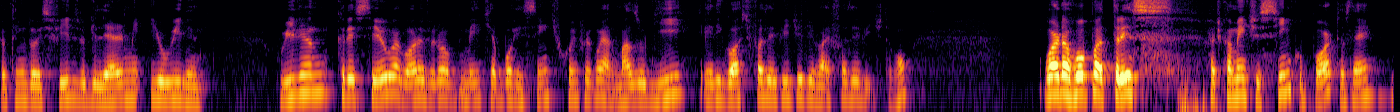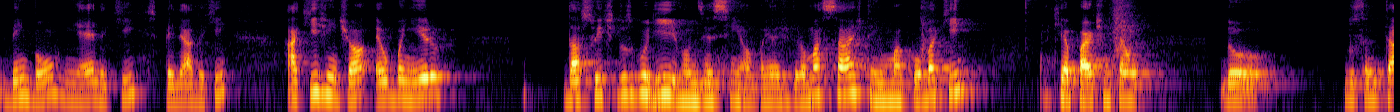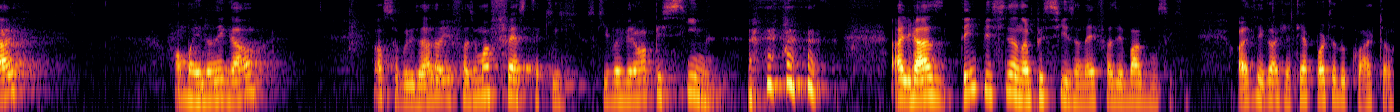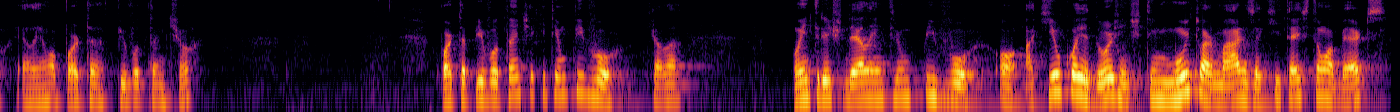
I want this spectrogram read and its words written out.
eu tenho dois filhos, o Guilherme e o William. William cresceu, agora virou meio que aborrecente, ficou envergonhado. Mas o Gui, ele gosta de fazer vídeo, ele vai fazer vídeo, tá bom? Guarda-roupa 3, praticamente 5 portas, né? Bem bom, em L aqui, espelhado aqui. Aqui, gente, ó, é o banheiro da suíte dos guri, vamos dizer assim, ó. Banheiro de hidromassagem, tem uma cuba aqui. Aqui é a parte, então, do, do sanitário. Ó, um banheiro legal. Nossa, gurizada vai fazer uma festa aqui. Isso aqui vai virar uma piscina. Aliás, tem piscina, não precisa, né? Fazer bagunça aqui. Olha que legal, já tem a porta do quarto, ó. Ela é uma porta pivotante, ó. Porta pivotante aqui tem um pivô, que ela o entre-eixo dela é entre um pivô. Ó, aqui o corredor, gente, tem muito armários aqui, até estão abertos.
